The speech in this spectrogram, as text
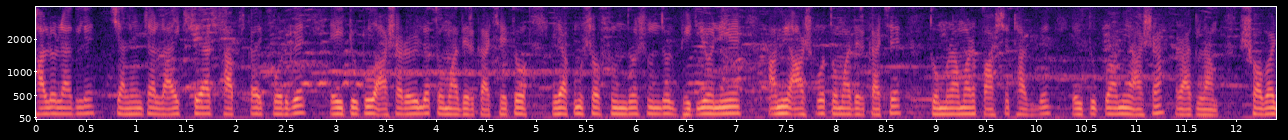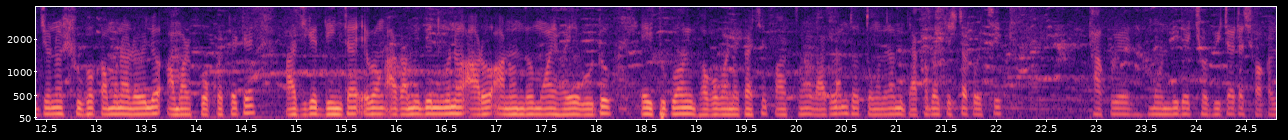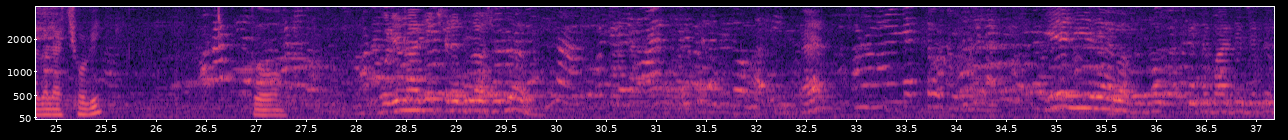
ভালো লাগলে চ্যানেলটা লাইক শেয়ার সাবস্ক্রাইব করবে। এইটুকু আশা রইল তোমাদের কাছে। তো এরকম সব সুন্দর সুন্দর ভিডিও নিয়ে আমি আসব তোমাদের কাছে। তোমরা আমার পাশে থাকবে। এইটুকু আমি আশা রাখলাম। সবার জন্য শুভ কামনা রইল আমার পক্ষ থেকে। আজকের দিনটা এবং আগামী দিনগুলো আরও আনন্দময় হয়ে উঠুক। এইটুকু আমি ভগবানের কাছে প্রার্থনা রাখলাম। তো তোমাদের আমি দেখাবার চেষ্টা করছি। ঠাকুরের মন্দিরের ছবিটা একটা সকালবেলার ছবি। তো বলি ছেড়ে দিল অসুবিধা হ্যাঁ? কে নিয়ে যাবে বাড়িতে যেতে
